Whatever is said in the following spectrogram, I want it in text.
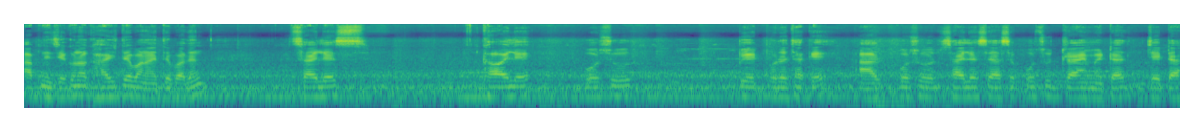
আপনি যে কোনো ঘাস দিয়ে বানাইতে পারেন। সাইলেস খাওয়াইলে পশুর পেট ভরে থাকে আর পশুর সাইলেসে আছে প্রচুর ড্রাই ম্যাটার যেটা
